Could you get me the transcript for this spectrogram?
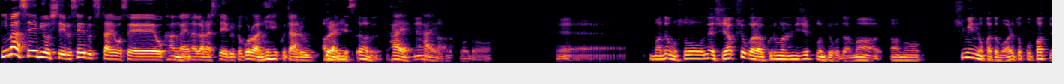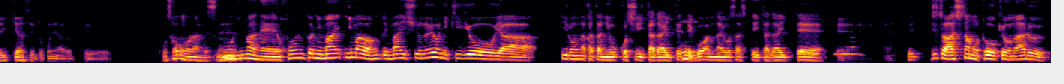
今整備をしている生物多様性を考えながらしているところは2ヘクタールぐらいです。うん、はい、はい。なるほど。えーまあでもそうね、市役所から車で20分ということは、まあ、あの、市民の方も割とこうパッと行きやすいところにあるっていうそうなんですね。もう今ね、本当に毎、今は本当に毎週のように企業やいろんな方にお越しいただいてて、ご案内をさせていただいて、で実は明日も東京のある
